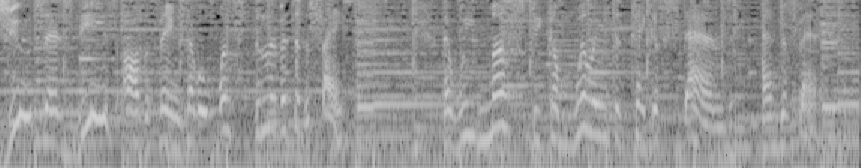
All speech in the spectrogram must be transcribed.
Jude says these are the things that were once delivered to the saints that we must become willing to take a stand and defend.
